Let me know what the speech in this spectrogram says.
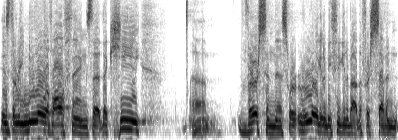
is the renewal of all things. The, the key um, verse in this, we're really going to be thinking about the first seven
